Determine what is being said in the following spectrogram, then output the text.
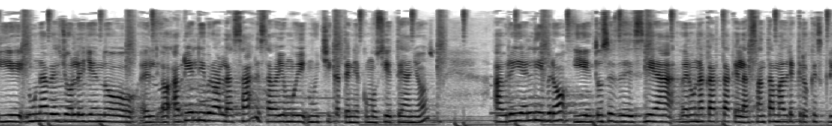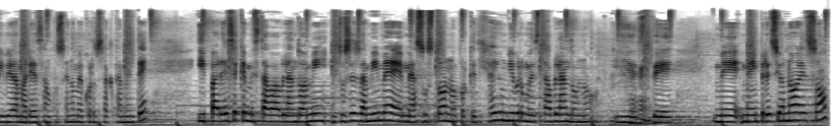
Y una vez yo leyendo, el, abrí el libro al azar, estaba yo muy, muy chica, tenía como siete años, abrí el libro y entonces decía, era una carta que la Santa Madre creo que escribía a María de San José, no me acuerdo exactamente, y parece que me estaba hablando a mí. Entonces a mí me, me asustó, ¿no? Porque dije, hay un libro me está hablando, ¿no? Y este me, impresionó eso.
